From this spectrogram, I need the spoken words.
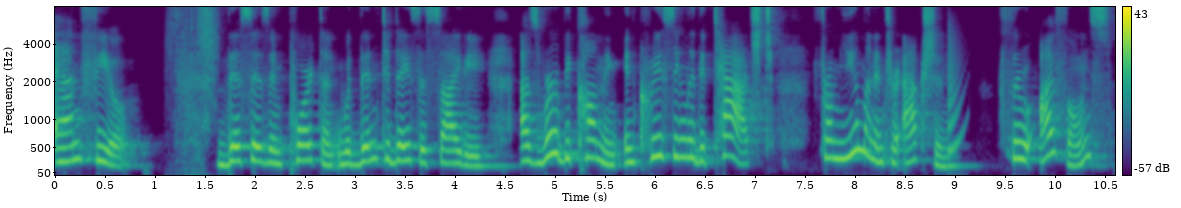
and feel. This is important within today's society as we're becoming increasingly detached from human interaction through iPhones,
